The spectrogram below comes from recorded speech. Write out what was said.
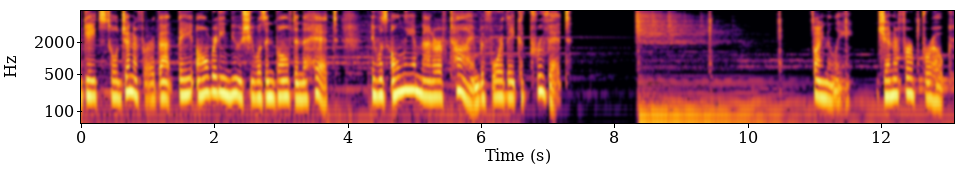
Goetz told Jennifer that they already knew she was involved in the hit. It was only a matter of time before they could prove it. Finally, Jennifer broke.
